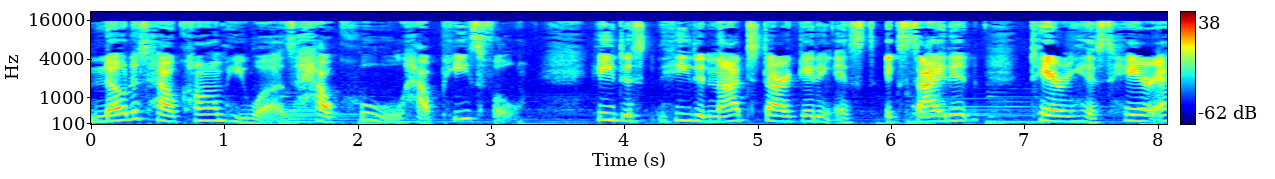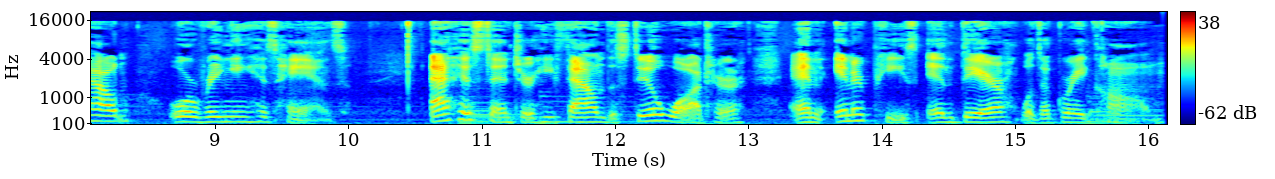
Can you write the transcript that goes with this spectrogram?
Notice how calm he was, how cool, how peaceful. He just he did not start getting excited, tearing his hair out, or wringing his hands. At his center, he found the still water and inner peace, and there was a great calm.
